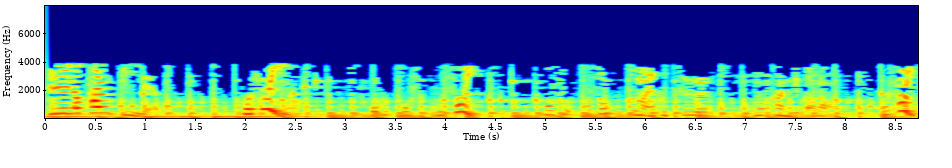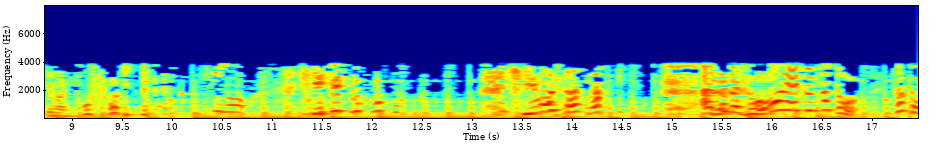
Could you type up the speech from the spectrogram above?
通のパンティーだよ。細いの？ほ、ほ、細い？細、細くない？普通。の感じかな。細いって何？細いって。紐。紐。紐じゃない。あのさ、ロボヘイ君ちょっと、ちょっと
